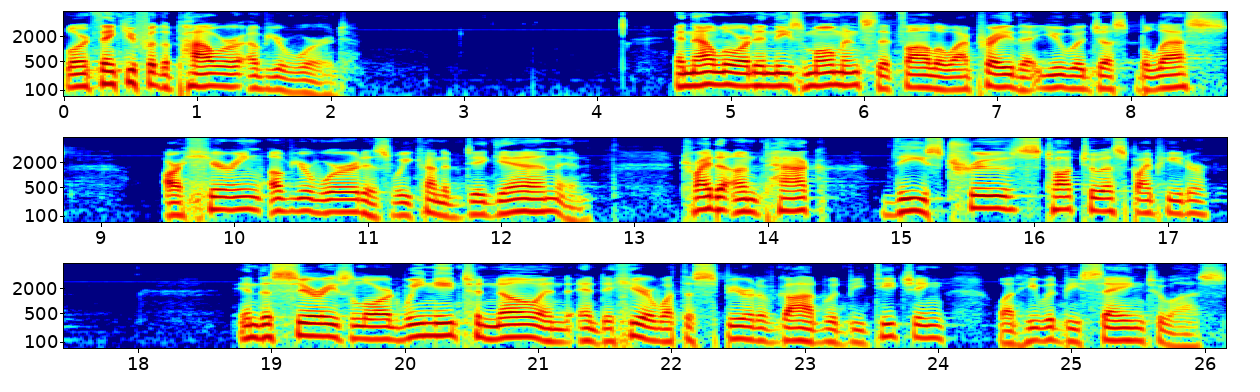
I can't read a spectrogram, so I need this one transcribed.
Lord, thank you for the power of your word. And now, Lord, in these moments that follow, I pray that you would just bless our hearing of your word as we kind of dig in and try to unpack these truths taught to us by Peter. In this series, Lord, we need to know and, and to hear what the Spirit of God would be teaching, what He would be saying to us.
